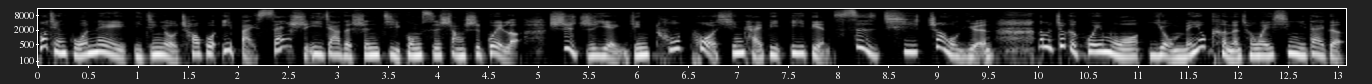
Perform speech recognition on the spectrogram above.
目前国内已经有超过一百三十一家的生技公司上市柜了，市值也已经突破新台币一点四七兆元。那么这个规模有没有可能成为新一代的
